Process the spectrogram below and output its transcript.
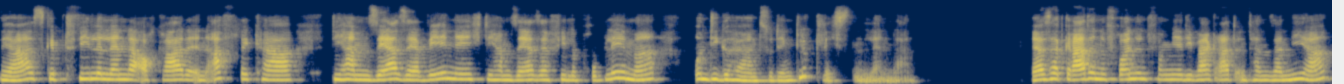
Ja, es gibt viele Länder, auch gerade in Afrika, die haben sehr, sehr wenig, die haben sehr, sehr viele Probleme und die gehören zu den glücklichsten Ländern. Ja, es hat gerade eine Freundin von mir, die war gerade in Tansania,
